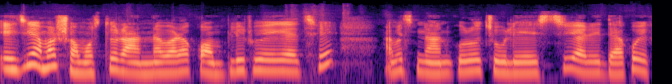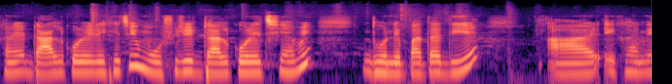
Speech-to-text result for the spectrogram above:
এই যে আমার সমস্ত রান্না বাড়া কমপ্লিট হয়ে গেছে, আমি স্নান করেও চলে এসেছি। আর এই দেখো, এখানে ডাল করে রেখেছি, মসুরির ডাল করেছি আমি ধনে পাতা দিয়ে। আর এখানে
